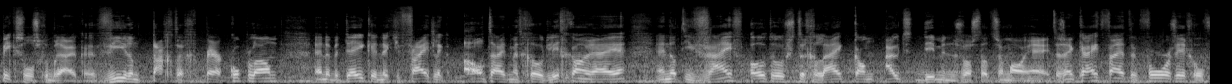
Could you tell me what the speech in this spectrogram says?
pixels gebruiken. 84 per koplamp. En dat betekent dat je feitelijk altijd met groot licht kan rijden. En dat die vijf auto's tegelijk kan uitdimmen, zoals dat zo mooi heet. Dus hij kijkt feitelijk voor zich, of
